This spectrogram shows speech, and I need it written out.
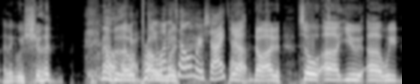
I think we should. Oh, okay. Do you want to tell them, or should I tell yeah, them? no, I. So, uh, you, uh, we,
